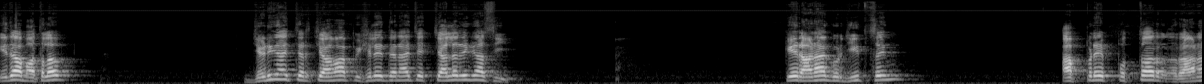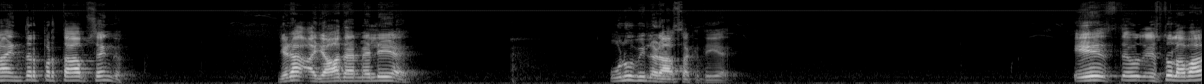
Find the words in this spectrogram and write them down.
ਇਹਦਾ ਮਤਲਬ ਜਿਹੜੀਆਂ ਚਰਚਾਵਾਂ ਪਿਛਲੇ ਦਿਨਾਂ 'ਚ ਚੱਲ ਰਹੀਆਂ ਸੀ ਕਿ ਰਾਣਾ ਗੁਰਜੀਤ ਸਿੰਘ, ਆਪਣੇ ਪੁੱਤਰ ਰਾਣਾ ਇੰਦਰ ਪ੍ਰਤਾਪ ਸਿੰਘ, ਜਿਹੜਾ ਆਜ਼ਾਦ ਐਮਐਲਏ ਹੈ, ਉਹਨੂੰ ਵੀ ਲੜਾ ਸਕਦੇ ਹੈ। ਇਸ ਤੋਂ ਇਸ ਤੋਂ ਇਲਾਵਾ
